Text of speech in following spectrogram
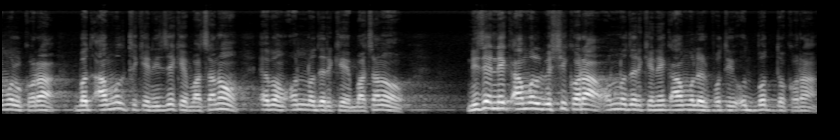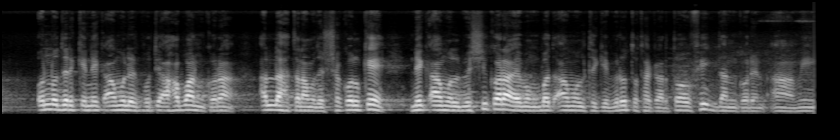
আমল করা, বদ আমল থেকে নিজেকে বাঁচানো এবং অন্যদেরকে বাঁচানো। নিজে নেক আমল বেশি করা, অন্যদেরকে নেক আমলের প্রতি উদ্বুদ্ধ করা, অন্যদেরকে নেক আমলের প্রতি আহ্বান করা। আল্লাহ তালা আমাদের সকলকে নেক আমল বেশি করা এবং বদ আমল থেকে বিরত থাকার তৌফিক দান করেন। আমিন।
